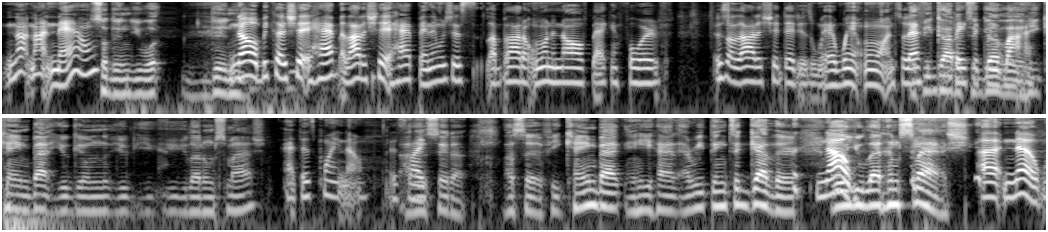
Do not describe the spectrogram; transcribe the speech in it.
not not now. So then you what? Didn't No, because shit happened. A lot of shit happened. It was just a lot of on and off, back and forth. It was a lot of shit that just went, went on. So that's if he got it basically together why. and he came back, you give him you you, you let him smash. At this point, no. It's I like didn't say that. I said if he came back and he had everything together, no, will you let him smash uh, no.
